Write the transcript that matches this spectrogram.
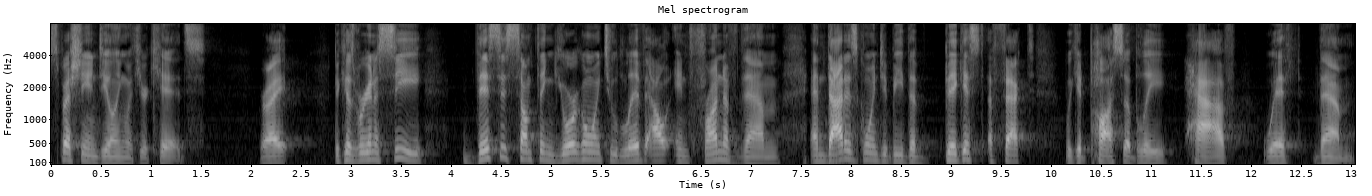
especially in dealing with your kids, right? Because we're going to see this is something you're going to live out in front of them, and that is going to be the biggest effect we could possibly have with them.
